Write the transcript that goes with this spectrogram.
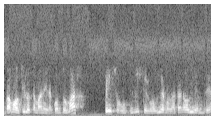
vamos a decirlo de esta manera, cuanto más pesos utilice el gobierno de acá a noviembre,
